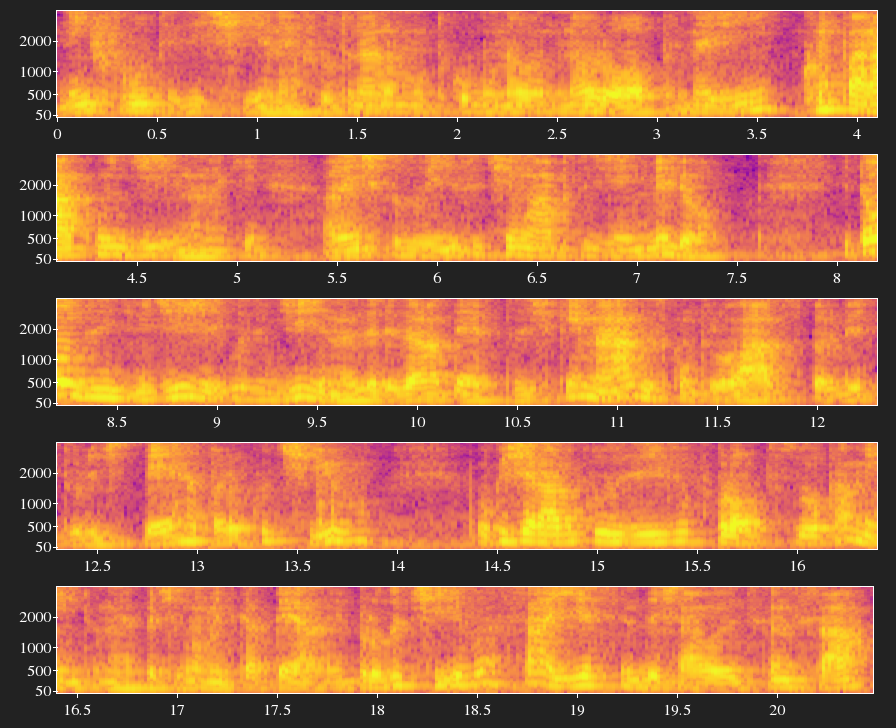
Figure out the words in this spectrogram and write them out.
nem fruta existia, né? Fruta não era muito comum na, na Europa. Imagine comparar com o indígena, né? Que além de tudo isso tinha um hábito de higiene melhor. Então os indígenas, eles eram adeptos de queimados controlados para abertura de terra para o cultivo, o que gerava inclusive o próprio deslocamento, né? A partir do momento que a terra era improdutiva, saía-se, deixava ela descansar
